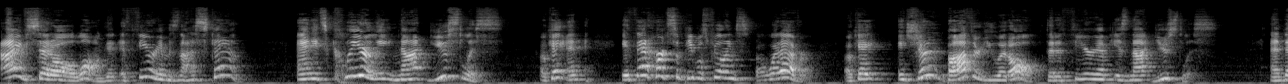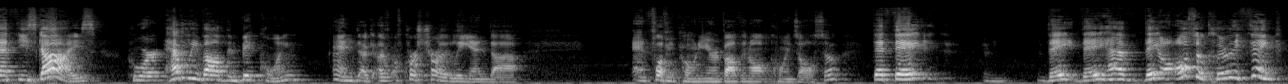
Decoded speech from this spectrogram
I've said all along that Ethereum is not a scam. And it's clearly not useless. Okay? And if that hurts some people's feelings, whatever. Okay? It shouldn't bother you at all that Ethereum is not useless. And that these guys who are heavily involved in Bitcoin, and uh, of course Charlie Lee and uh, and Fluffy Pony are involved in altcoins also, that they they they have they also clearly think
